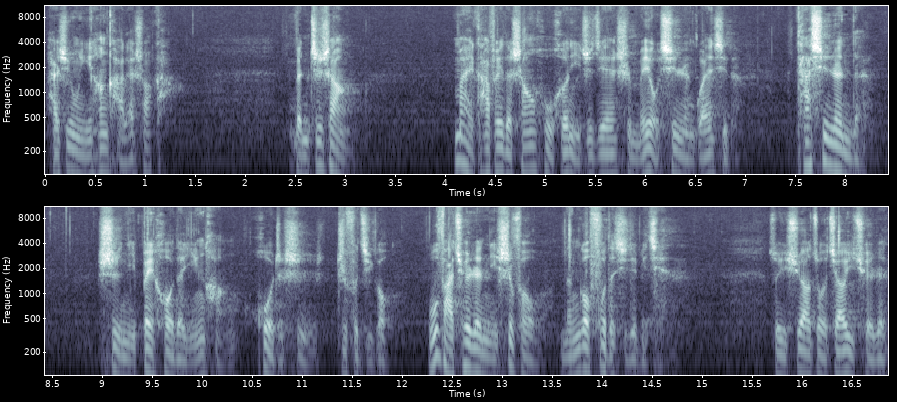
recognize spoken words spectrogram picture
还是用银行卡来刷卡，本质上，卖咖啡的商户和你之间是没有信任关系的。他信任的。是你背后的银行或者是支付机构，无法确认你是否能够付得起这笔钱，所以需要做交易确认。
